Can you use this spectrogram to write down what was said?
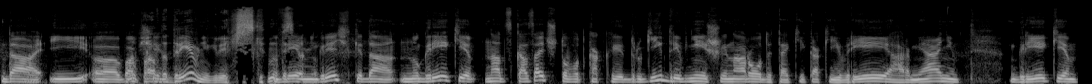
Да, и э, вообще... Ну, правда, древнегреческий. Но древнегреческий, да. Но греки, надо сказать, что вот как и другие древнейшие народы, такие как евреи, армяне, греки,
